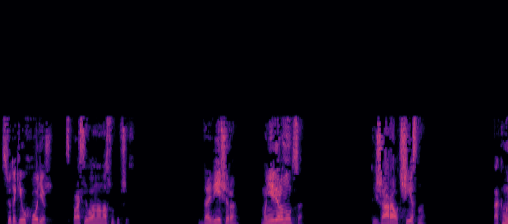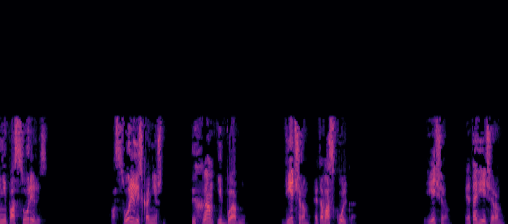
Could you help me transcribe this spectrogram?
«Все-таки уходишь?» — спросила она, насупившись. «До вечера. Мне вернуться?» «Ты же орал честно». «Так мы не поссорились?» «Поссорились, конечно. Ты хам и бабник. Вечером это во сколько? Вечером это вечером.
